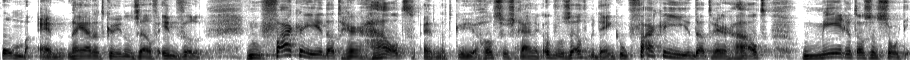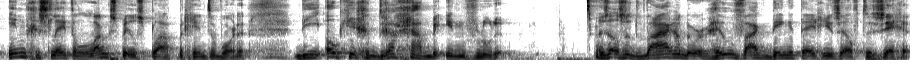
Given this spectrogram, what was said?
om. En nou ja, dat kun je dan zelf invullen. En hoe vaker je dat herhaalt, en dat kun je hoogstwaarschijnlijk ook wel zelf bedenken. Hoe vaker je dat herhaalt, hoe meer het als een soort ingesleten langspeelsplaat begint te worden. Die ook je gedrag gaat beïnvloeden. Dus als het ware door heel vaak dingen tegen jezelf te zeggen.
